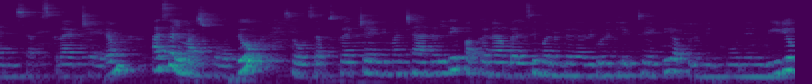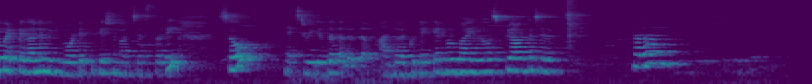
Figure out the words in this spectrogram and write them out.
అండ్ సబ్స్క్రైబ్ చేయడం అసలు మర్చిపోవద్దు. సో సబ్స్క్రైబ్ చేయండి మన ఛానల్ది పక్కన బెల్ సింబల్ ఉంటుంది అది కూడా క్లిక్ చేయండి. అప్పుడు మీకు నేను వీడియో పెట్టగానే మీకు నోటిఫికేషన్ వచ్చేస్తుంది. సో నెక్స్ట్ వీడియోతో కలుద్దాం. అంతవరకు take care bye yours Priyanka Charan. Bye.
